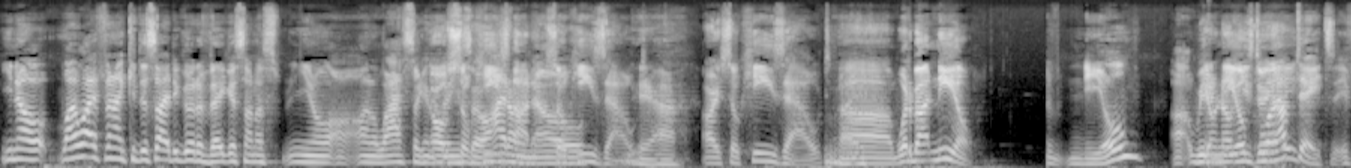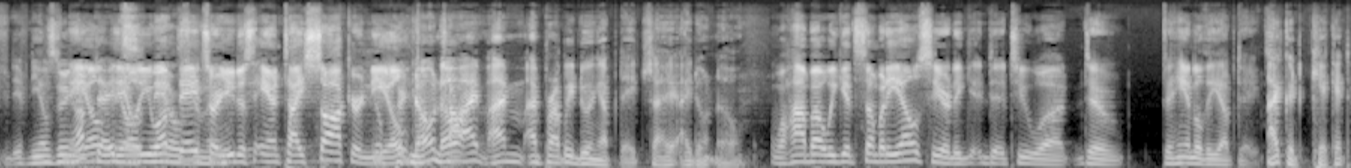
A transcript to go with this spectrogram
you know, my wife and I could decide to go to Vegas on a s- you know on a last second Oh, thing. so, So, he's I don't not. know. So he's out. Yeah. All right. So he's out. Uh, what about Neil? Neil. Uh, we Can don't know Neil if he's doing updates. If, if Neil's doing Neil, updates, Neil, you Neil's updates? Or are you just anti-soccer, Neil? No, no, I'm I'm I'm probably doing updates. I, I don't know. Well, how about we get somebody else here to get, to to uh, to to handle the updates? I could kick it.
